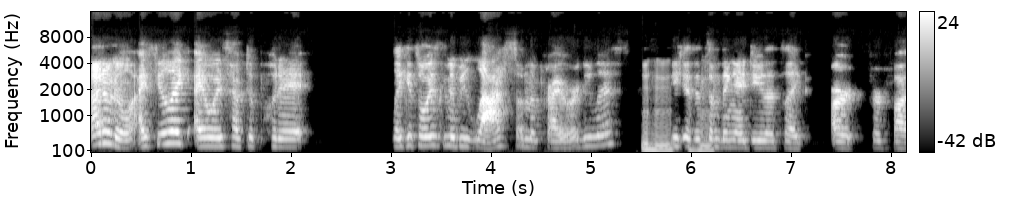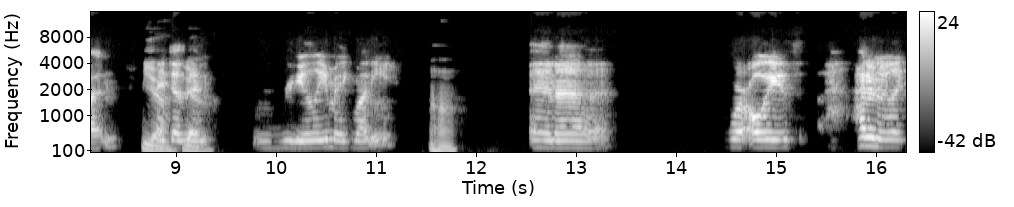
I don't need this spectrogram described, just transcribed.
I don't know, I feel like I always have to put it like it's always gonna be last on the priority list mm-hmm, because mm-hmm. it's something I do that's like art for fun. Yeah. It doesn't yeah really make money. Uh-huh. And uh we're always I don't know, like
